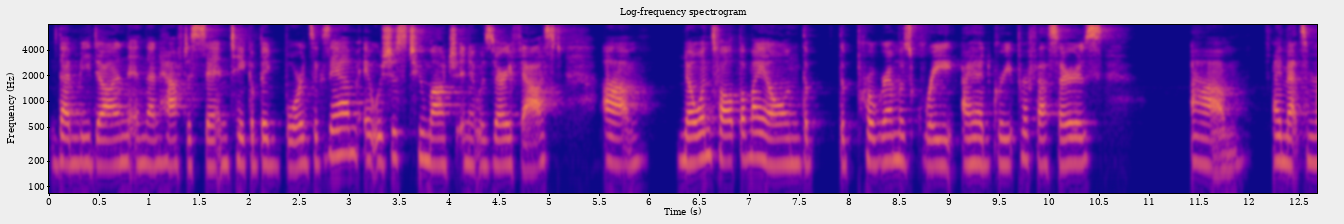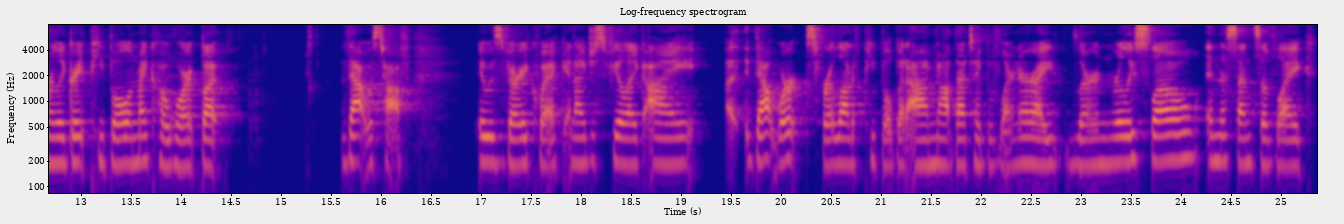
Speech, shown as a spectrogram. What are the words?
then be done and then have to sit and take a big boards exam. It was just too much and it was very fast. Um, no one's fault but my own. The the program was great. I had great professors. Um, I met some really great people in my cohort, but that was tough it was very quick and i just feel like i uh, that works for a lot of people but i'm not that type of learner. I learn really slow in the sense of like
